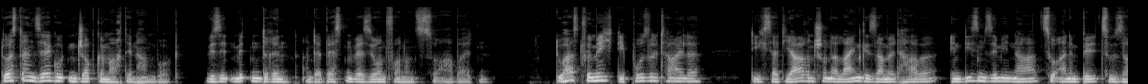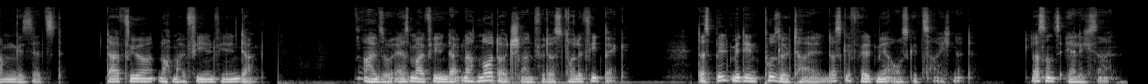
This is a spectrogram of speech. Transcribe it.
Du hast einen sehr guten Job gemacht in Hamburg. Wir sind mittendrin, an der besten Version von uns zu arbeiten. Du hast für mich die Puzzleteile, die ich seit Jahren schon allein gesammelt habe, in diesem Seminar zu einem Bild zusammengesetzt. Dafür nochmal vielen, vielen Dank. Also erstmal vielen Dank nach Norddeutschland für das tolle Feedback. Das Bild mit den Puzzleteilen, das gefällt mir ausgezeichnet. Lass uns ehrlich sein.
